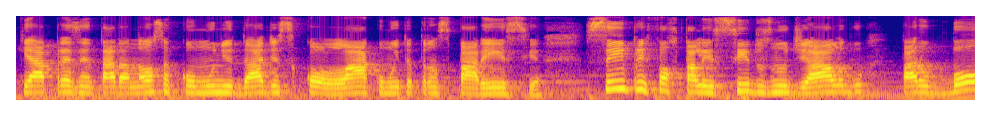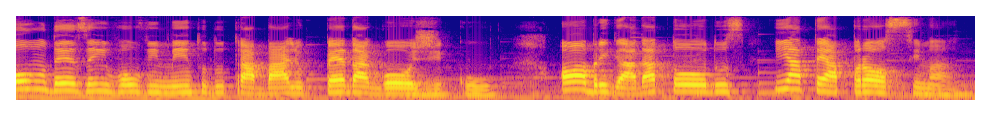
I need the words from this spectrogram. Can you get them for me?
que é apresentado à nossa comunidade escolar com muita transparência, sempre fortalecidos no diálogo para o bom desenvolvimento do trabalho pedagógico. Obrigada a todos e até a próxima!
